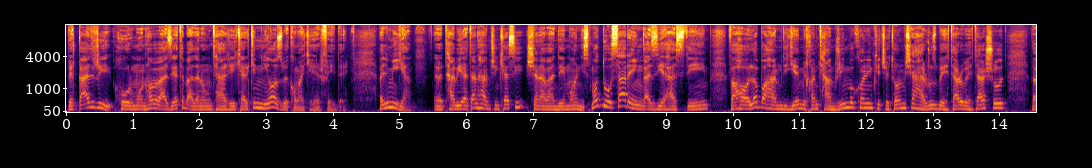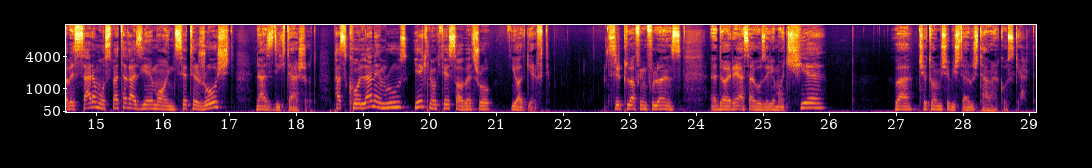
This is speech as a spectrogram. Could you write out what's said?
به قدری هورمون ها و وضعیت بدنمون تغییر کرده که نیاز به کمک حرفه‌ای داریم. ولی میگم طبیعتا همچین کسی شنونده ما نیست. ما دو سر این قضیه هستیم و حالا با همدیگه می‌خوایم تمرین بکنیم که چطور میشه هر روز بهتر و بهتر شد و به سر مثبت قضیه مایندست رشد نزدیکتر شد. پس کلا امروز یک نکته ثابت رو یاد گرفتیم circle of influence دایره اثرگذاری ما چیه و چطور میشه بیشتر روش تمرکز کرد؟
